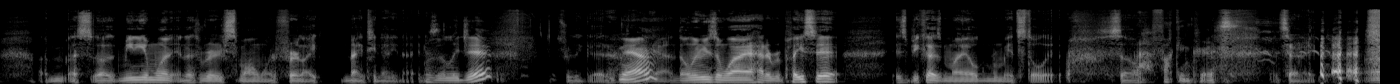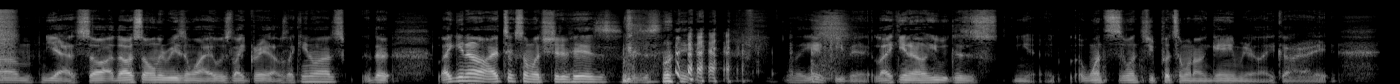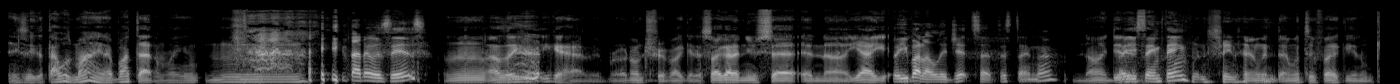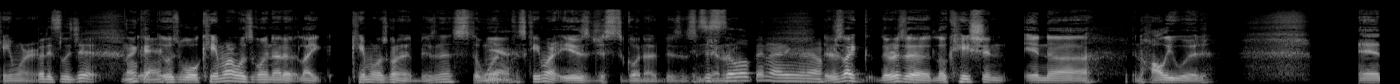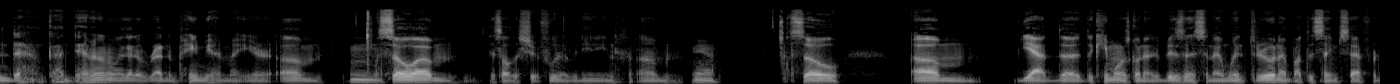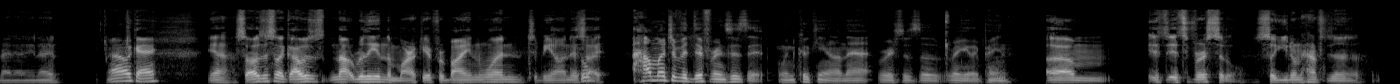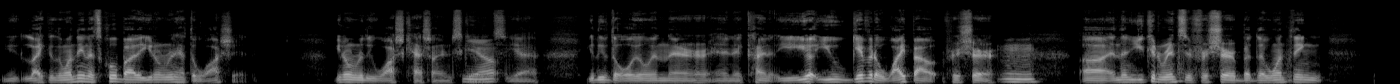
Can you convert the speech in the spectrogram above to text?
a medium one, and a very small one for like nineteen ninety nine. Was it legit? It's really good. Yeah? Yeah. The only reason why I had to replace it is because my old roommate stole it. So Ah, fucking Chris. it's all right. um, yeah. So that was the only reason why it was like great. I was like, you know, I just, like you know, I took so much shit of his. Just like, Like, you can keep it. Like you know, he because you know, once once you put someone on game, you're like, all right. And he's like, that was mine. I bought that. I'm like, mm, you thought it was his? mm. I was like, you can have it, bro. Don't trip. I get it. So I got a new set, and uh, yeah, you, But you bought a legit set this time, though. no, I didn't. you same thing? I went, I went to fucking Kmart. But it's legit. Okay. It was well, Kmart was going out of like Kmart was going out of business. The one Yeah. because Kmart is just going out of business is in it general. still open? I don't even know. There's like there is a location in uh in Hollywood, and god damn it, I don't know. I got a random pain behind my ear. Um, Hmm. so um, it's all the shit food I've been eating. Um, Yeah. so um, yeah, the the Kmart was going out of business, and I went through and I bought the same set for nine ninety nine. Oh, okay. Yeah, so I was just like, I was not really in the market for buying one, to be honest. So- I How much of a difference is it when cooking on that versus the regular pan? um it's it's versatile. So you don't have to you, like the one thing that's cool about it you don't really have to wash it. You don't really wash cast iron skillets yeah. You leave the oil in there and it kind of you you give it a wipe out for sure. Mm-hmm. uh and then you can rinse it for sure but the one thing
